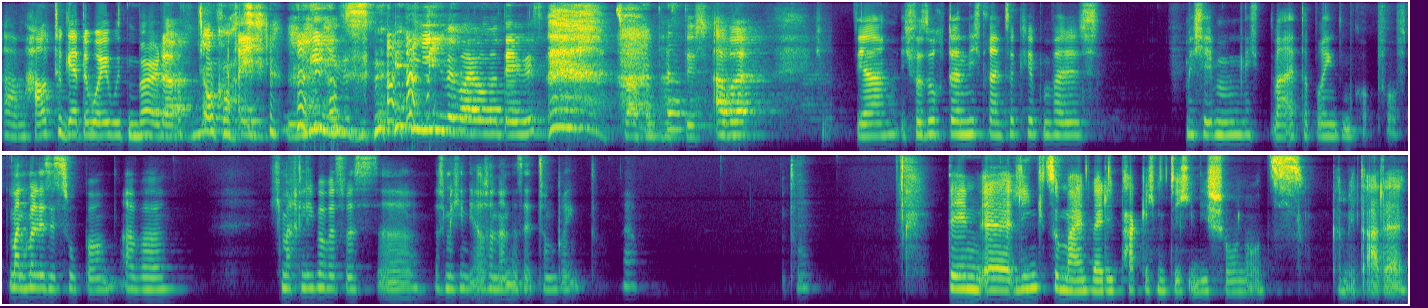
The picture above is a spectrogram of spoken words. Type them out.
um, How to Get Away with Murder. Oh Gott. Ich lieb's. ich liebe Viola Davis. Es war fantastisch. Aber ja, ich versuche da nicht reinzukippen, weil es mich eben nicht weiterbringt im Kopf oft. Manchmal ist es super, aber ich mache lieber was, was, äh, was mich in die Auseinandersetzung bringt. Ja. So. Den äh, Link zu Mind Valley packe ich natürlich in die Show Notes, damit alle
